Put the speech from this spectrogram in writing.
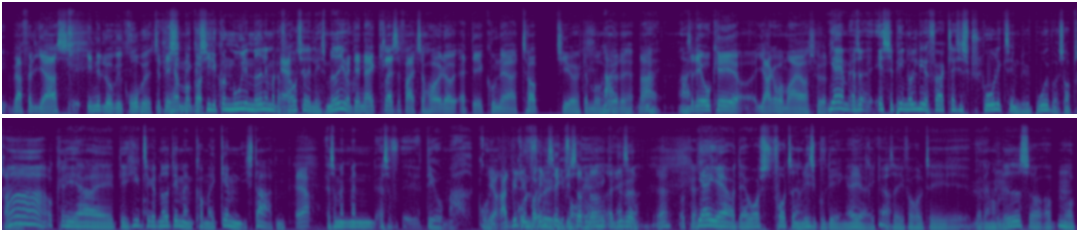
i hvert fald jeres øh, indelukkede gruppe. Så det kan, her sige, må man kan godt... sige, det er kun mulige medlemmer, der får lov til at læse med jo. Men den er ikke classified så højt, at det kun er top tier, der må Nej, høre det her. nej, nej. Så det er okay, Jakob og mig også hører den. Ja, jamen, altså SCP-049 klassisk skoleeksempel, vi bruger i vores optræning. Ah, okay. Det er, øh, det er helt sikkert noget af det, man kommer igennem i starten. Ja. Altså, man, man, altså øh, det er jo meget grund, Det er ret vildt at få indsigt vi i sådan her, noget ikke? alligevel. Ja, okay. Ja, ja, og der er jo også foretaget en risikovurdering af jer, ikke? Ja. Altså i forhold til, øh, hvordan hun ledes, og, og, Mm. og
